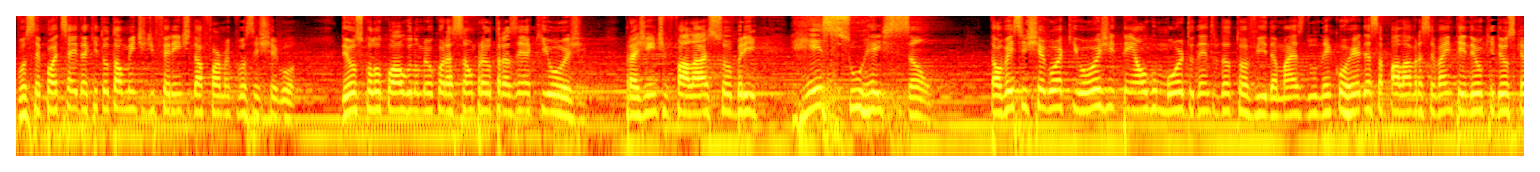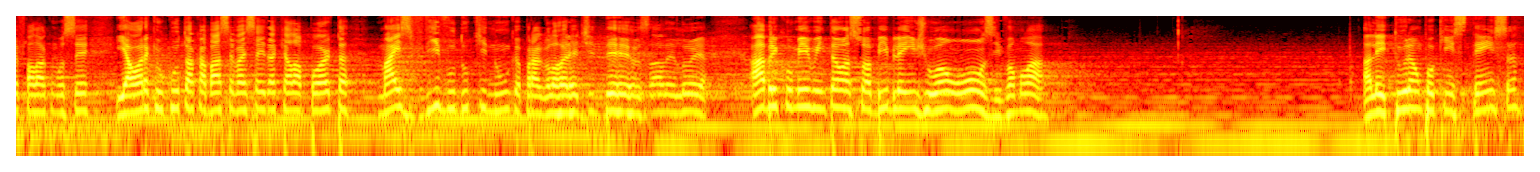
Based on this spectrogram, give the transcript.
Você pode sair daqui totalmente diferente da forma que você chegou. Deus colocou algo no meu coração para eu trazer aqui hoje, para a gente falar sobre ressurreição. Talvez você chegou aqui hoje e tem algo morto dentro da tua vida, mas no decorrer dessa palavra você vai entender o que Deus quer falar com você e a hora que o culto acabar você vai sair daquela porta mais vivo do que nunca para a glória de Deus. Aleluia. Abre comigo então a sua Bíblia em João 11. Vamos lá. A leitura é um pouquinho extensa.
